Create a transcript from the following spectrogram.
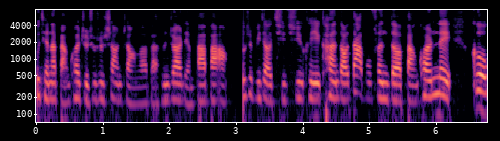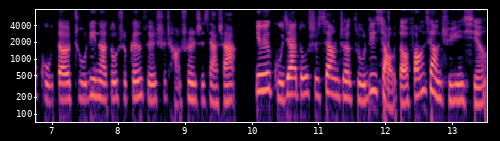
目前的板块指数是上涨了百分之二点八八啊，都是比较崎岖。可以看到，大部分的板块内个股的主力呢都是跟随市场顺势下杀，因为股价都是向着阻力小的方向去运行。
